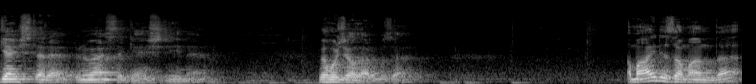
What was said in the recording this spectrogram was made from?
gençlere, üniversite gençliğine ve hocalarımıza ama aynı zamanda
